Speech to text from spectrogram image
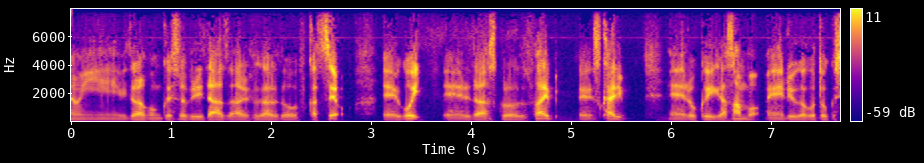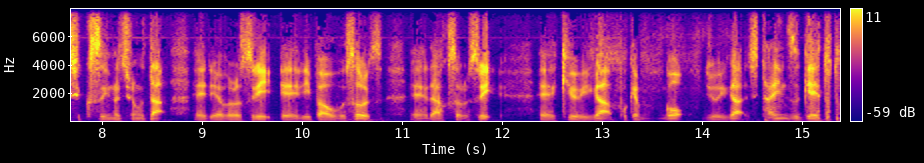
ー4位ドラゴンクエストビリダーズアルフガルドを復活せよ、えー5位、えーエルダースクロールズ5、えースカイリム、えー6位が3本、えー龍が如く6命の詩、えーディアブロ3、えーリーパーオブソウルズ、えーダークソウル3、えー9位がポケモン GO、10位がシュタインズゲートと、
